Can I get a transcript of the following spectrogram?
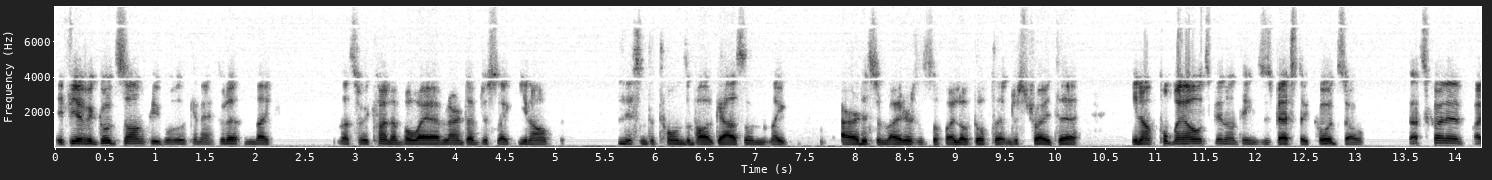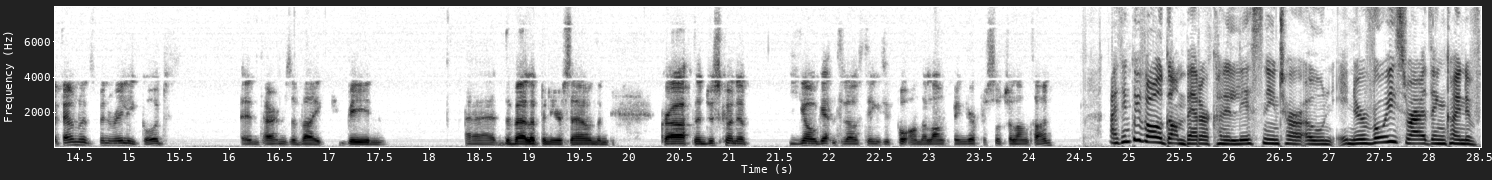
if you have a good song people will connect with it and like that's what kind of a way I've learned I've just like you know listened to tons of podcasts on like artists and writers and stuff I looked up to and just tried to you know put my own spin on things as best I could so that's kind of I found it's been really good in terms of like being uh, developing your sound and craft and just kind of you know getting to those things you've put on the long finger for such a long time. I think we've all gotten better kind of listening to our own inner voice rather than kind of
